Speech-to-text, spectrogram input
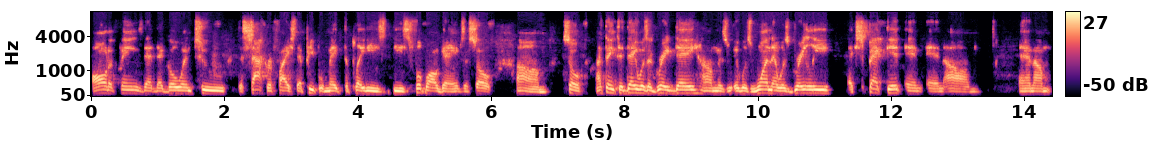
all the things that, that go into the sacrifice that people make to play these, these football games. And so, um, so I think today was a great day. Um, it was one that was greatly expected and, and, um, and um,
